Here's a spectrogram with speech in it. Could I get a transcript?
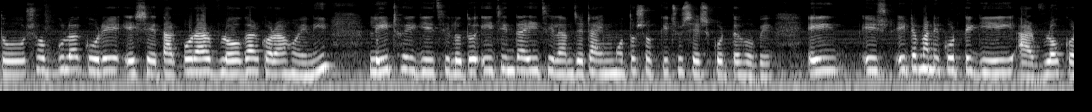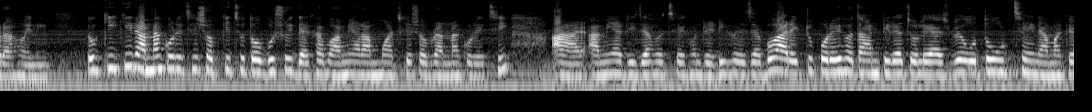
তো সবগুলা করে এসে তারপর আর ব্লগ আর করা হয়নি। লেট হয়ে গিয়েছিল, তো এই চিন্তাই ছিলাম যে টাইম মতো সব কিছু শেষ করতে হবে। এই, এই- এটা মানে করতে গিয়েই আর ব্লগ করা হয়নি। তো কি কি রান্না করেছি সব কিছু তো অবশ্যই দেখাবো। আমি আর আম্মু আজকে সব রান্না করেছি। আর আমি আর রিজা হচ্ছে এখন রেডি হয়ে যাব। আর একটু পরেই হয়তো আন্টিরা চলে আসবে। ও তো উঠছেই না আমাকে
